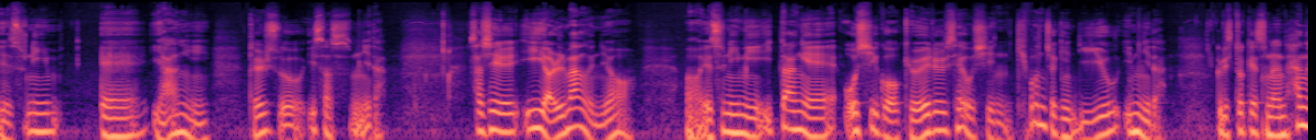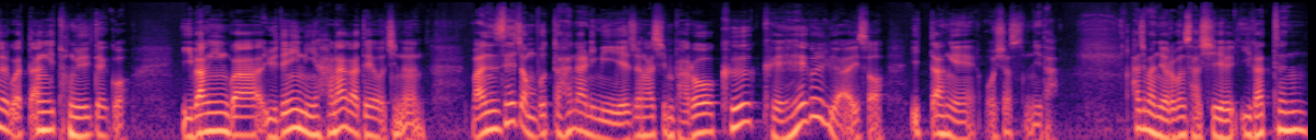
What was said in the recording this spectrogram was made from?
예수님의 양이 될 수 있었습니다. 사실 이 열망은요. 어, 예수님이 이 땅에 오시고 교회를 세우신 기본적인 이유입니다. 그리스도께서는 하늘과 땅이 통일되고 이방인과 유대인이 하나가 되어지는 만세 전부터 하나님이 예정하신 바로 그 계획을 위하여서 이 땅에 오셨습니다. 하지만 여러분 사실 이 같은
